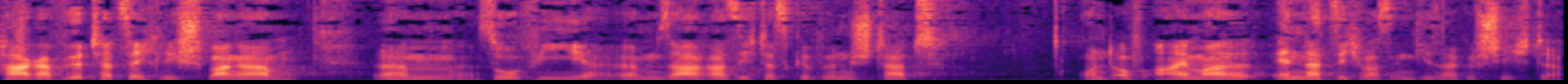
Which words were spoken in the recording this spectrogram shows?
Hagar wird tatsächlich schwanger, ähm, so wie ähm, Sarah sich das gewünscht hat. Und auf einmal ändert sich was in dieser Geschichte.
